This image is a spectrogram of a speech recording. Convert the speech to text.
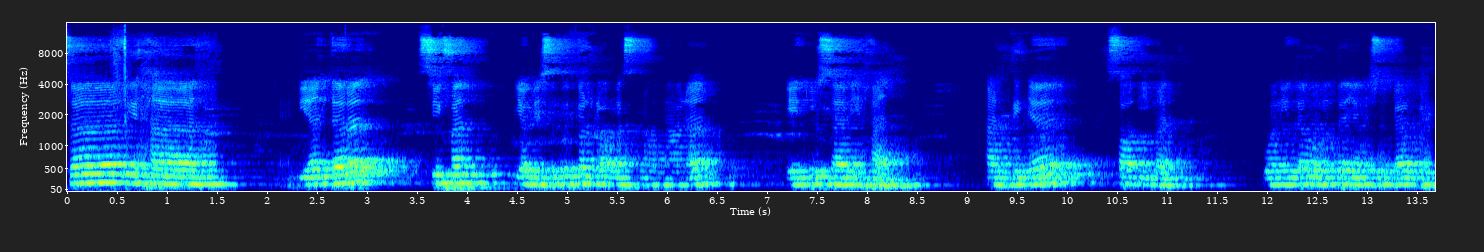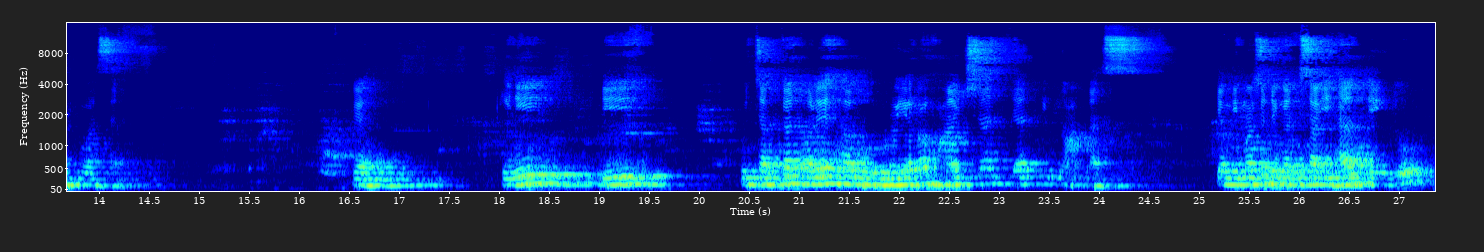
Salihat di antara sifat yang disebutkan oleh Allah Subhanahu wa yaitu salihat. Artinya shaimat. Wanita-wanita yang suka berpuasa. Ya. Ini diucapkan oleh Abu Hurairah, Aisyah dan Ibnu Abbas. Yang dimaksud dengan salihat yaitu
